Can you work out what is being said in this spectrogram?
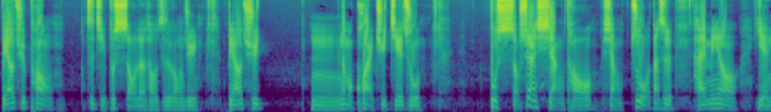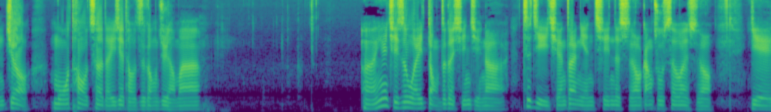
不要去碰自己不熟的投资工具，不要去嗯那么快去接触。不熟，虽然想投想做，但是还没有研究摸透彻的一些投资工具，好吗？呃，因为其实我也懂这个心情啊。自己以前在年轻的时候，刚出社会的时候，也，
